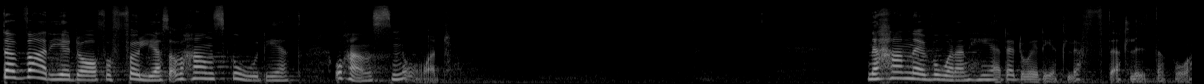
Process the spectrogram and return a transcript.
Där varje dag får följas av hans godhet och hans nåd. När han är våran herde, då är det ett löfte att lita på.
